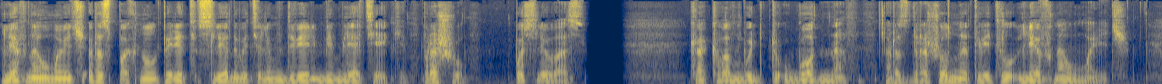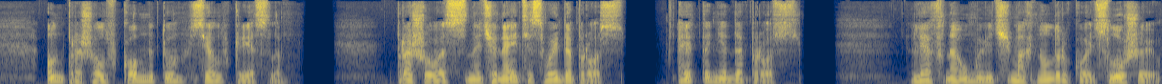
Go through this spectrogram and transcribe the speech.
Лев Наумович распахнул перед следователем дверь библиотеки. «Прошу, после вас» как вам будет угодно», — раздраженно ответил Лев Наумович. Он прошел в комнату, сел в кресло. «Прошу вас, начинайте свой допрос». «Это не допрос». Лев Наумович махнул рукой. «Слушаю».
